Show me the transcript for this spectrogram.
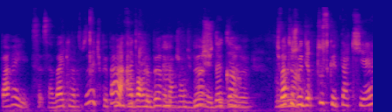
pareil. Ça, ça va avec une responsabilité. Tu peux pas Mais en fait, avoir le beurre et moi, l'argent du moi, beurre je et suis d'accord. euh, tu vois ce que Voilà. je veux dire Tout ce que tu acquiers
